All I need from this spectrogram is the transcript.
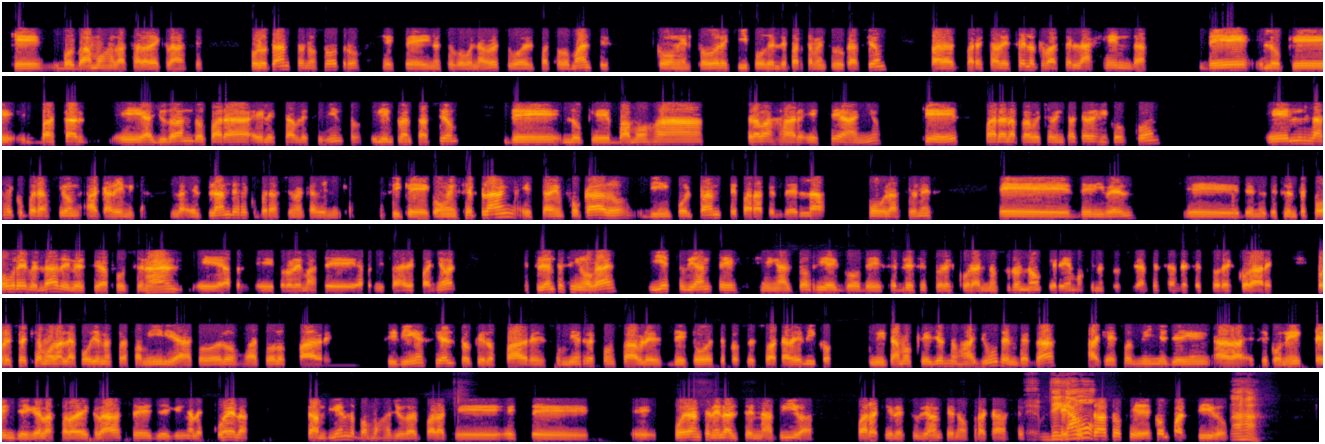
que volvamos a la sala de clase. Por lo tanto, nosotros este, y nuestro gobernador estuvo el pasado martes con el, todo el equipo del Departamento de Educación para, establecer lo que va a ser la agenda de lo que va a estar eh, ayudando para el establecimiento y la implantación de lo que vamos a trabajar este año, que es para el aprovechamiento académico con la recuperación académica, el plan de recuperación académica. Así que con ese plan está enfocado, bien importante, para atender las poblaciones eh, de nivel eh, de, estudiantes pobres, ¿verdad? Diversidad funcional, eh, eh, problemas de aprendizaje de español, estudiantes sin hogar y estudiantes en alto riesgo de ser de sector escolar. Nosotros no queremos que nuestros estudiantes sean de sectores escolares. Por eso es que vamos a darle apoyo a nuestra familia, a todos los, a todos los padres. Si bien es cierto que los padres son bien responsables de todo este proceso académico, necesitamos que ellos nos ayuden, ¿verdad? a que esos niños lleguen, a, se conecten, lleguen a la sala de clase, lleguen a la escuela. También los vamos a ayudar para que este eh, puedan tener alternativas para que el estudiante no fracase. Eh, digamos, esos datos que he compartido,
